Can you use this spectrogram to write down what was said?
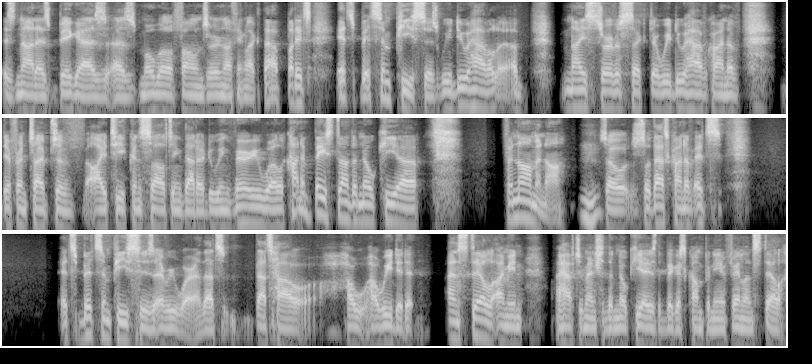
is not as big as as mobile phones or nothing like that, but it's it's bits and pieces. We do have a, a nice service sector. We do have kind of different types of IT consulting that are doing very well, kind of based on the Nokia phenomena. Mm-hmm. So so that's kind of it's it's bits and pieces everywhere. That's that's how how how we did it and still, I mean, I have to mention that Nokia is the biggest company in Finland. Still,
